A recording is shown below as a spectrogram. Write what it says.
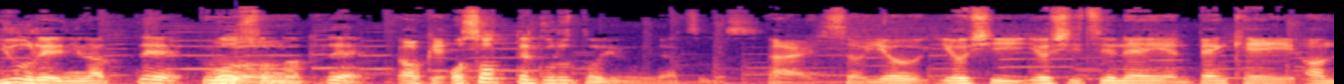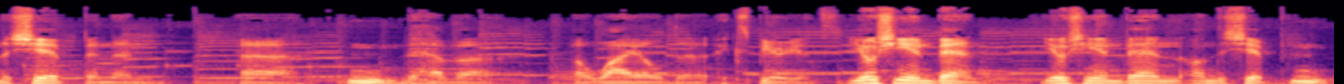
幽霊になって、ゴーストになって、Okay. 襲ってくるというやつです。All right. So Yo- Yoshi Yoshitsune and Benkei on the ship, and then uh, うん。they have a, a wild uh, experience. Yoshi and Ben. Yoshi and Ben on the ship. うん。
